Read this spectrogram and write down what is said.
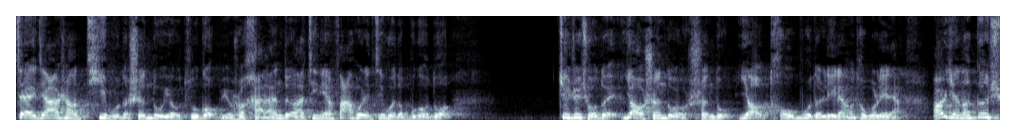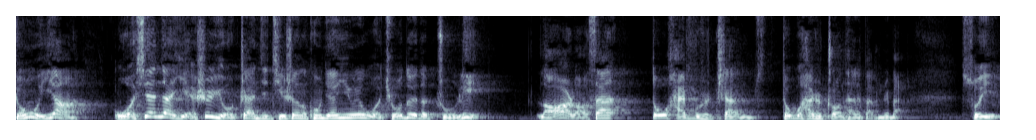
再加上替补的深度又足够，比如说海兰德啊，今年发挥的机会都不够多。这支球队要深度有深度，要头部的力量有头部力量，而且呢，跟雄鹿一样啊，我现在也是有战绩提升的空间，因为我球队的主力老二、老三都还不是战，都不还是状态的百分之百，所以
